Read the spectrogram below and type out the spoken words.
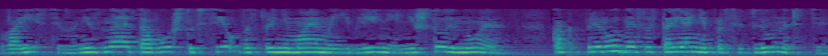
Воистину, не зная того, что все воспринимаемые явления — не что иное, как природное состояние просветленности,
